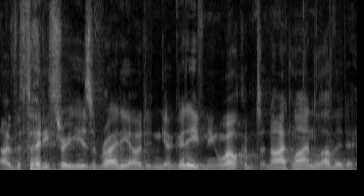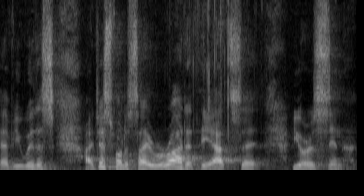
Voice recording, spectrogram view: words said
Over 33 years of radio, I didn't go, Good evening, welcome to Nightline, lovely to have you with us. I just want to say right at the outset, you're a sinner.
